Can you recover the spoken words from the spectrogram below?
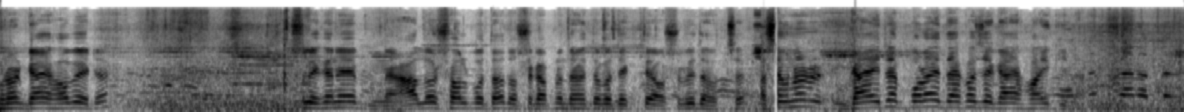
ওনার গায়ে হবে এটা? আসলে এখানে আলোর স্বল্পতা দর্শক আপনাদের হয়তো দেখতে অসুবিধা হচ্ছে। আচ্ছা ওনার গায়ে এটা পরায় দেখো যে গায়ে হয় কিনা ডিজাইনার দেবে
